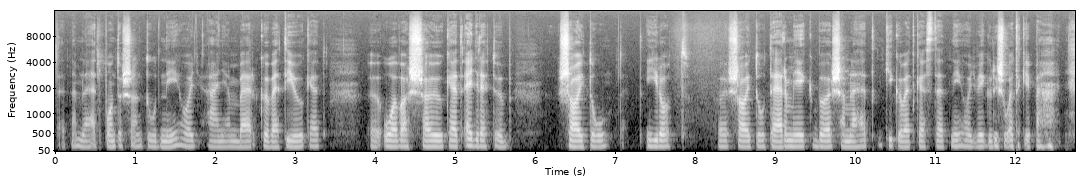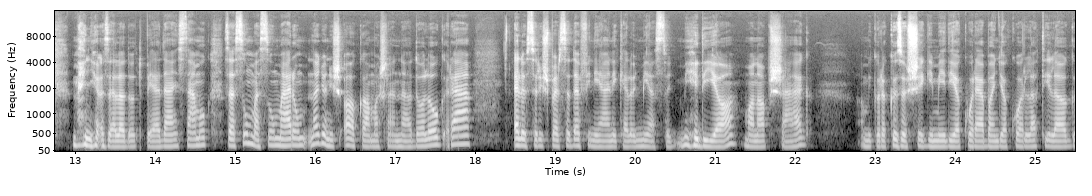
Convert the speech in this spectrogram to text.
tehát nem lehet pontosan tudni, hogy hány ember követi őket, ö, olvassa őket. Egyre több sajtó, tehát írott sajtótermékből sem lehet kikövetkeztetni, hogy végül is voltak éppen mennyi az eladott példányszámuk. Szóval summa summarum nagyon is alkalmas lenne a dolog rá. Először is persze definiálni kell, hogy mi az, hogy média manapság, amikor a közösségi média korában gyakorlatilag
